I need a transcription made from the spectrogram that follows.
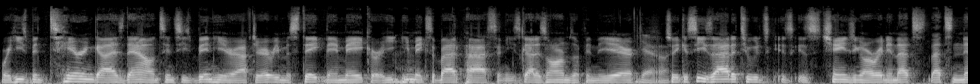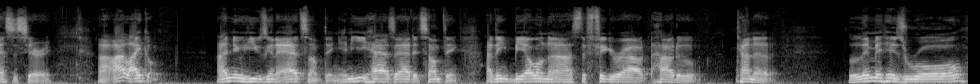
where he's been tearing guys down since he's been here after every mistake they make or he, he makes a bad pass and he's got his arms up in the air. Yeah. So you can see his attitude is, is changing already, and that's that's necessary. Uh, I like him. I knew he was going to add something, and he has added something. I think Biello now has to figure out how to kind of limit his role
